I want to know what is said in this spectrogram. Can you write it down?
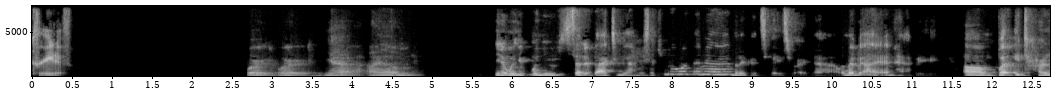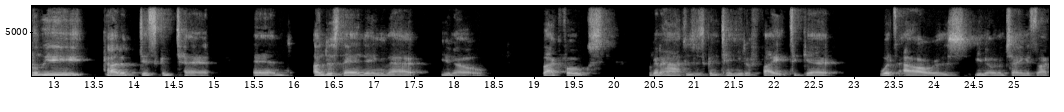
creative? Word, word. Yeah, I um, you know, when you when you said it back to me, I was like, you know what, maybe I am in a good space right now, or maybe I am happy. Um, but eternally kind of discontent and understanding that you know black folks we're to have to just continue to fight to get what's ours you know what i'm saying? It's not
